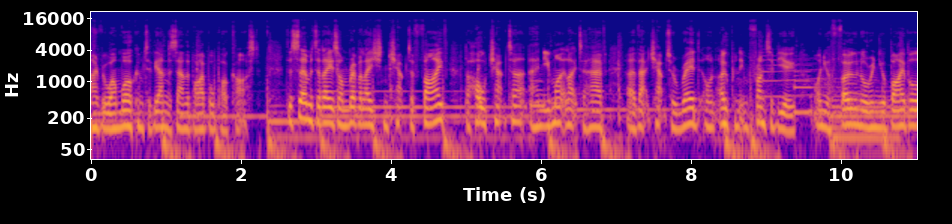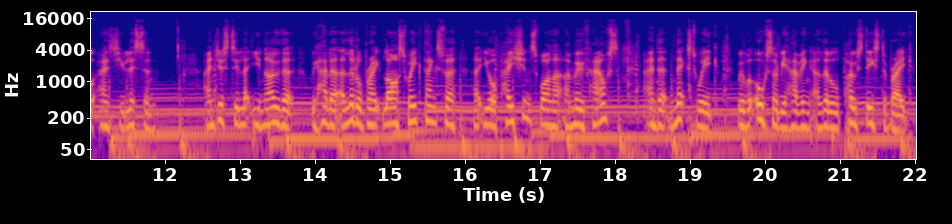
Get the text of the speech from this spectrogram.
Hi, everyone. Welcome to the Understand the Bible podcast. The sermon today is on Revelation chapter 5, the whole chapter, and you might like to have uh, that chapter read on open in front of you on your phone or in your Bible as you listen. And just to let you know that we had a, a little break last week. Thanks for uh, your patience while I, I move house. And uh, next week we will also be having a little post Easter break,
